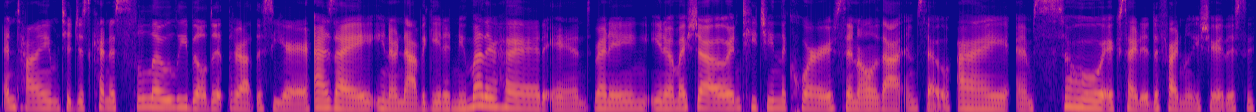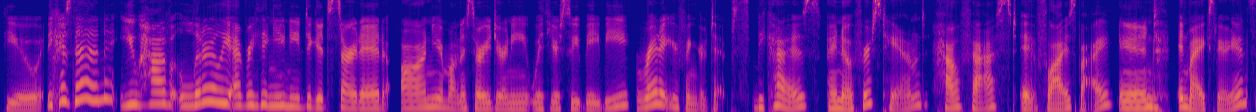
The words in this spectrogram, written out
and time to just kind of slowly build it throughout this year as I, you know, navigated new motherhood and running, you know, my show and teaching the course and all of that. And so I am so excited to finally share this with you because then you have literally everything you need to get started on your Montessori journey with your sweet baby right at your fingertips because I know firsthand how fast it flies by. And in my experience,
